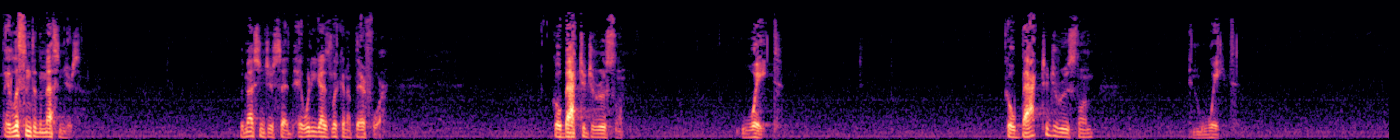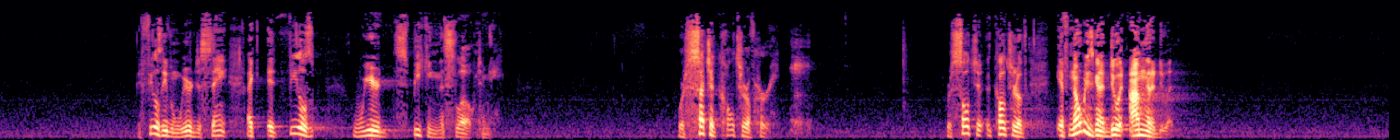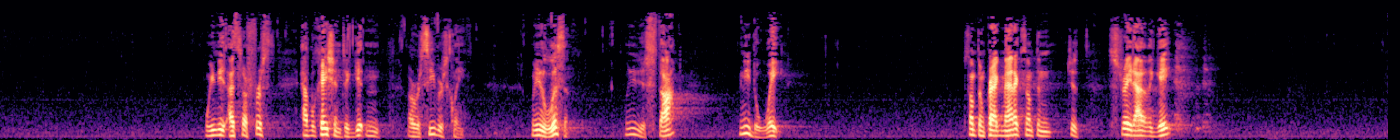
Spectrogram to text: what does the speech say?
They listened to the messengers. The messenger said, Hey, what are you guys looking up there for? Go back to Jerusalem. Wait. Go back to Jerusalem and wait. It feels even weird just saying, like, it feels weird speaking this slow to me. We're such a culture of hurry. We're such a culture of, if nobody's going to do it, I'm going to do it. We need, that's our first application to getting our receivers clean. We need to listen. We need to stop. We need to wait. Something pragmatic, something just straight out of the gate.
